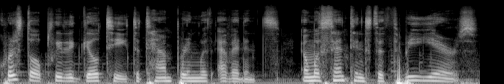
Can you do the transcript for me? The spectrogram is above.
Krystal pleaded guilty to tampering with evidence and was sentenced to three years.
